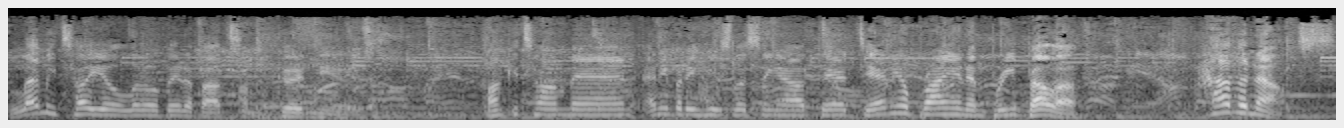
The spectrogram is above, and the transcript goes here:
Let me tell you a little bit about some good news. Honky Tonk Man, anybody who's listening out there, Daniel Bryan and Brie Bella have announced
